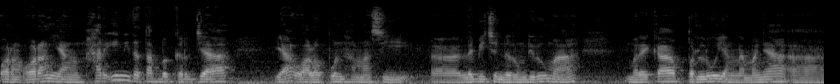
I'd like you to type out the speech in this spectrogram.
orang-orang yang hari ini tetap bekerja ya walaupun masih uh, lebih cenderung di rumah mereka perlu yang namanya uh,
